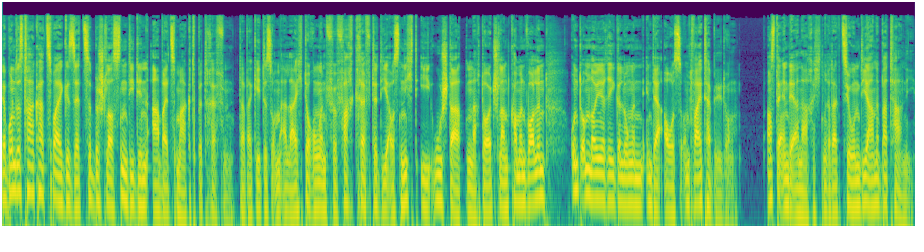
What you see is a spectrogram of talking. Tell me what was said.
Der Bundestag hat zwei Gesetze beschlossen, die den Arbeitsmarkt betreffen. Dabei geht es um Erleichterungen für Fachkräfte, die aus Nicht-EU-Staaten nach Deutschland kommen wollen und um neue Regelungen in der Aus- und Weiterbildung. Aus der NDR Nachrichtenredaktion Diane Batani.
